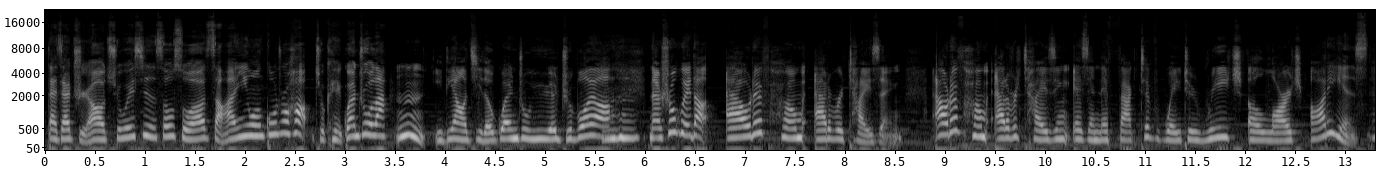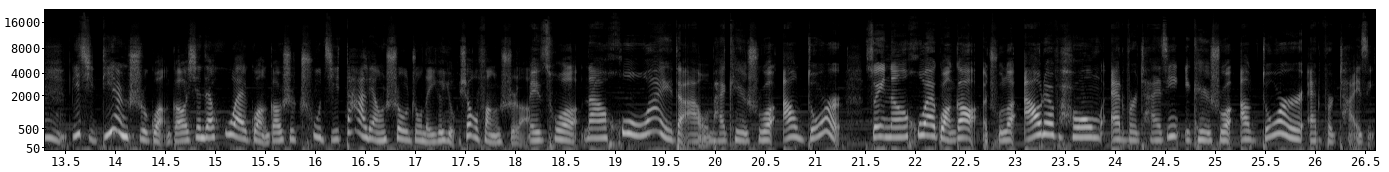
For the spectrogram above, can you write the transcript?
大家只要去微信搜索“早安英文”公众号就可以关注啦。嗯，一定要记得关注预约直播哟。那说回到 out of home advertising，out of home advertising is an effective way way to reach a large audience。嗯，比起电视广告，现在户外广告是触及大量受众的一个有效方式了。没错，那户外的啊，我们还可以说 outdoor。所以呢，户外广告除了 out of home advertising，也可以说 outdoor advertising。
